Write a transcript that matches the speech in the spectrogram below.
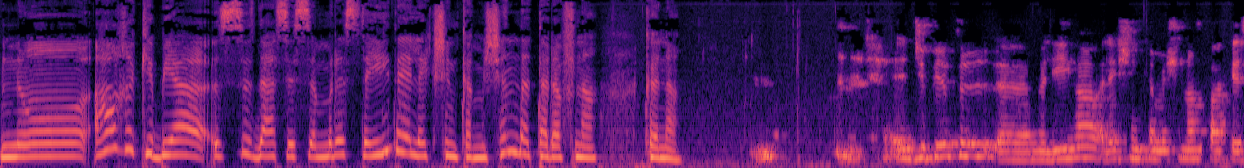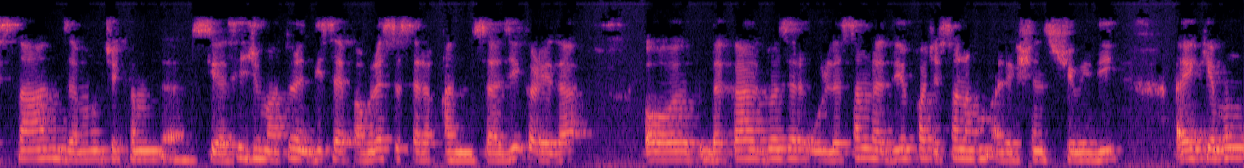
نو هغه کې بیا داسې سمرسته دي د الیکشن کمیشن د طرف نه کنه جی پیپل مليها الیکشن کمیشن اف پاکستان زموږ چې کوم سیاسي جماعتونه دي چې په مرسته سره قانون سازي کړې ده او د کال 2019 نه دی خو چې څنګه هم الیکشنز شوې دي اې کې موږ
